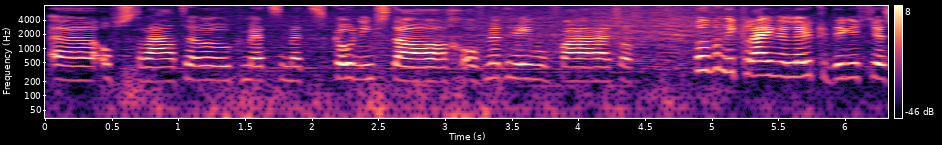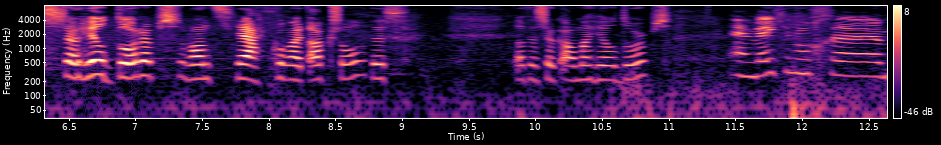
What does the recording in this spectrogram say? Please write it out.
eh, op straat ook. Met, met Koningsdag of met Hemelvaart. Of veel van die kleine leuke dingetjes. Zo heel dorps. Want ja, ik kom uit Axel. Dus dat is ook allemaal heel dorps. En weet je nog ehm,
